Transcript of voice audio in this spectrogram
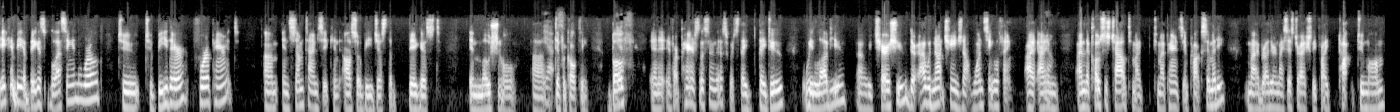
it can be a biggest blessing in the world to to be there for a parent, um, and sometimes it can also be just the biggest emotional uh, yes. difficulty. Both, yes. and if our parents listen to this, which they they do, we love you, uh, we cherish you. There, I would not change not one single thing. I, I am I'm the closest child to my to my parents in proximity. My brother and my sister actually probably talk to mom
